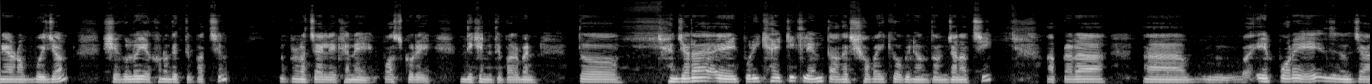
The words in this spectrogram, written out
নিরানব্বই জন, সেগুলোই এখনও দেখতে পাচ্ছেন। আপনারা চাইলে এখানে পজ করে দেখে নিতে পারবেন। তো যারা এই পরীক্ষায় টিকলেন, তাদের সবাইকে অভিনন্দন জানাচ্ছি। আপনারা এরপরে যা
